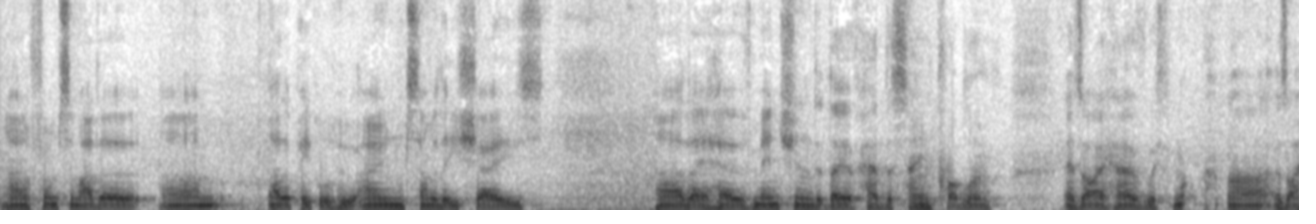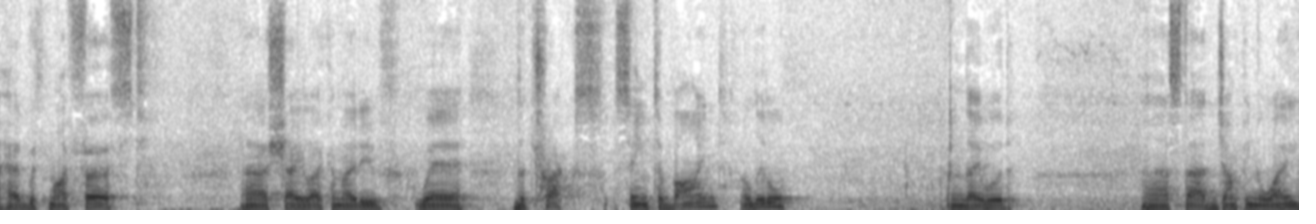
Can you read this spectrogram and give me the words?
uh, from some other um, other people who own some of these shays, uh, they have mentioned that they have had the same problem as I have with my, uh, as I had with my first uh, shay locomotive, where the trucks seemed to bind a little, and they would uh, start jumping away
